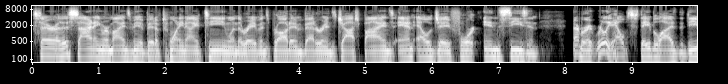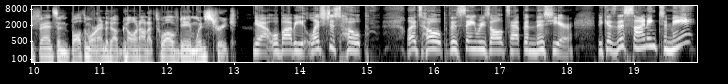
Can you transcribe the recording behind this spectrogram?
Sarah, this signing reminds me a bit of 2019 when the Ravens brought in veterans Josh Bynes and LJ Fort in season. Remember, it really helped stabilize the defense, and Baltimore ended up going on a 12 game win streak. Yeah, well, Bobby, let's just hope Let's hope the same results happen this year because this signing to me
